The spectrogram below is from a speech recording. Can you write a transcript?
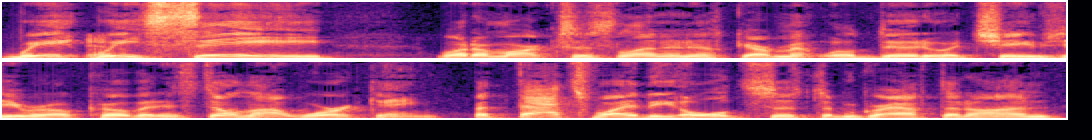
we yeah. we see what a Marxist Leninist government will do to achieve zero COVID. It's still not working, but that's why the old system grafted on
